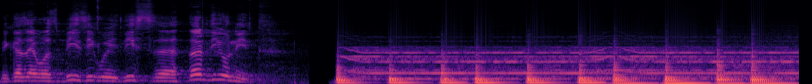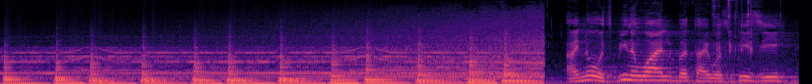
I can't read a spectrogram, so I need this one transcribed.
because I was busy with this uh, third unit. I know it's been a while, but I was busy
